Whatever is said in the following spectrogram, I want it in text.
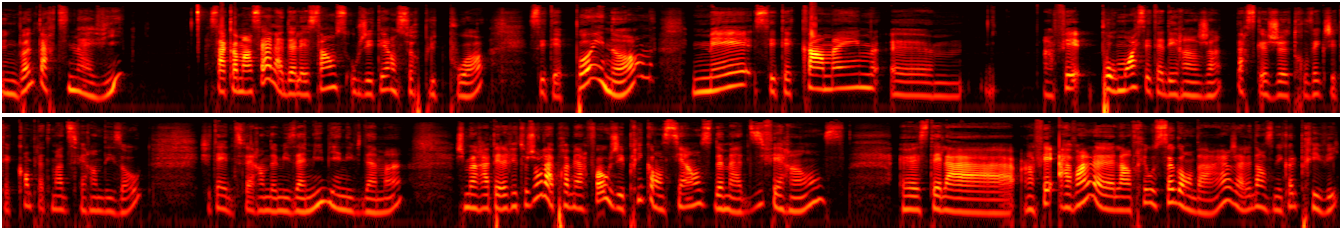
une bonne partie de ma vie. Ça a commencé à l'adolescence où j'étais en surplus de poids. C'était pas énorme, mais c'était quand même euh, en fait, pour moi, c'était dérangeant parce que je trouvais que j'étais complètement différente des autres. J'étais différente de mes amis, bien évidemment. Je me rappellerai toujours la première fois où j'ai pris conscience de ma différence. Euh, c'était la, en fait, avant l'entrée au secondaire, j'allais dans une école privée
